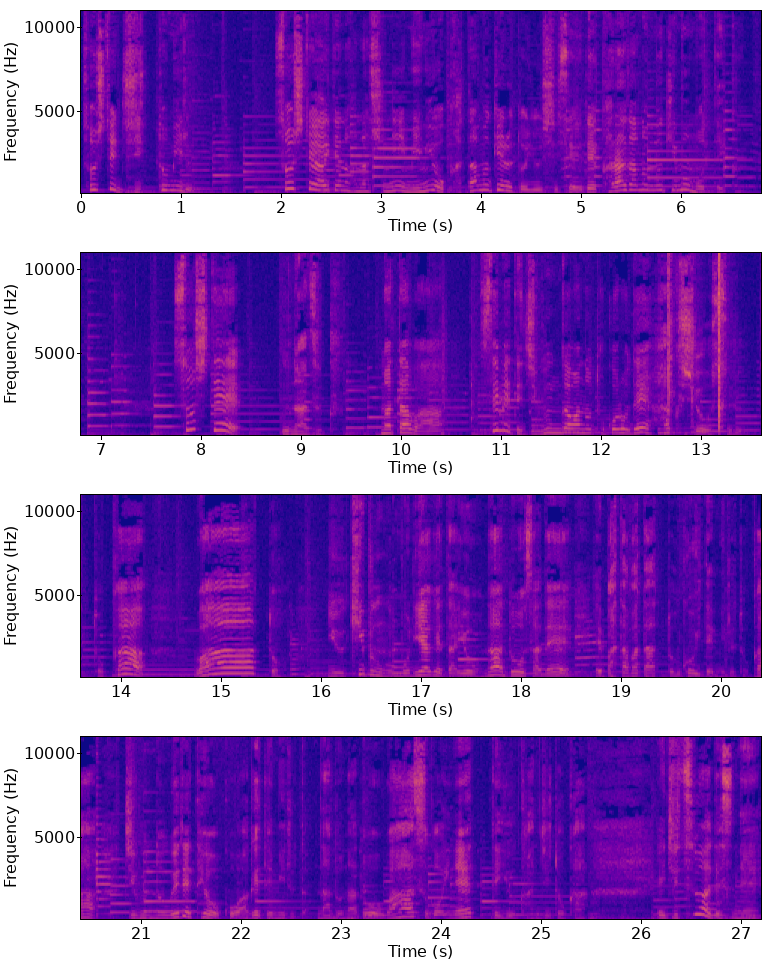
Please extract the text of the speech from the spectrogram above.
そしてじっと見る。そして相手の話に耳を傾けるという姿勢で体の向きも持っていく。そしてうなずく。またはせめて自分側のところで拍手をするとかわーという気分を盛り上げたような動作でバタバタっと動いてみるとか自分の上で手をこう上げてみるなどなどわーすごいねっていう感じとか。え実はですね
